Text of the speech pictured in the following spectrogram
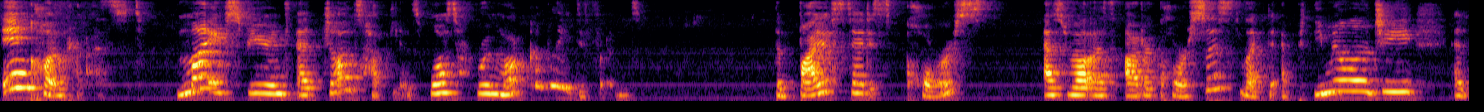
In contrast, my experience at Johns Hopkins was remarkably different. The biostatics course, as well as other courses like the epidemiology and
